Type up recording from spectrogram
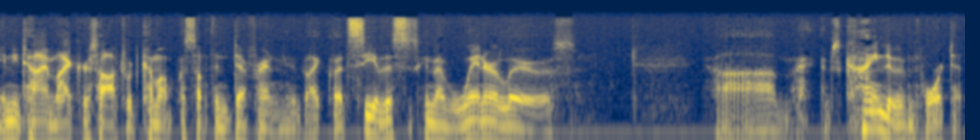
Anytime Microsoft would come up with something different, like, let's see if this is going to win or lose. Um, it was kind of important.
